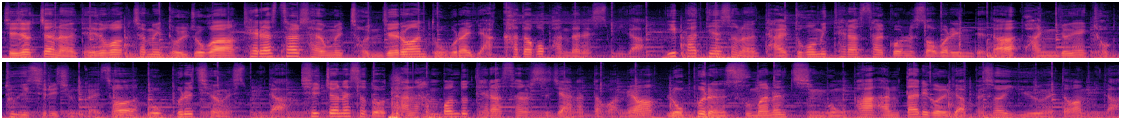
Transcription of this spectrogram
제작자는 대도각차 및 돌조가 테라스탈 사용을 전제로 한 도구라 약하다고 판단했습니다. 이 파티에서는 달투고미 테라스탈권을 써버리는 데다 환경의 격투 기술이 증가해서 로프를 채용했습니다. 실전에서도 단 한 번도 테라스탈을 쓰지 않았다고 하며 로플은 수많은 진공파 안따리 걸기 앞에서 유용했다고 합니다.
